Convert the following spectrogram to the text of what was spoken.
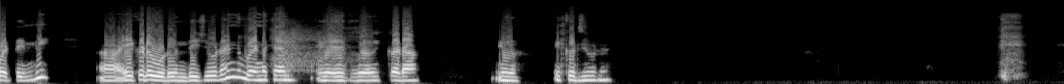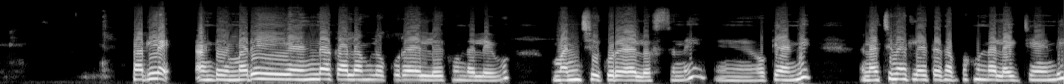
పట్టింది. ఇక్కడ కూడా ఉంది చూడండి బెండకాయలు. ఇక్కడ ఇక్కడ చూడండి. పర్లే అంటే మరి ఎండాకాలంలో కూరగాయలు లేకుండా లేవు. మంచి కూరగాయలు వస్తున్నాయి. ఓకే అండి. నచ్చినట్లయితే తప్పకుండా లైక్ చేయండి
